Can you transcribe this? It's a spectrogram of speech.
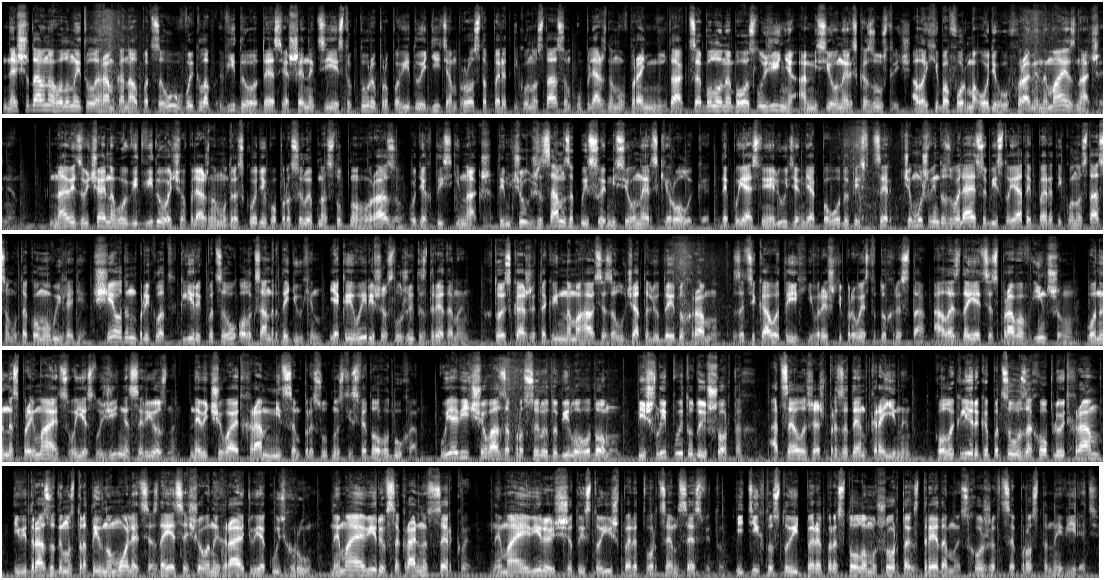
Нещодавно головний телеграм-канал ПЦУ виклав відео, де священник цієї структури проповідує дітям просто перед іконостасом у пляжному вбранні. Так, це було не богослужіння, а місіонерська зустріч. Але хіба форма одягу в храмі не має значення? Навіть звичайного відвідувача в пляжному дрес-коді попросили б наступного разу одягтись інакше. Тимчук же сам записує місіонерські ролики, де пояснює людям, як поводитись в церкві. Чому ж він дозволяє собі стояти перед іконостасом у такому вигляді? Ще один приклад: клірик ПЦУ Олександр Дедюхін, який вирішив служити з дредами. Хтось каже, так він намагався залучати людей до храму, зацікавити їх і врешті привести до Христа. Але здається, справа в іншому. Вони не сприймають своє служіння серйозно, не відчувають храм місцем присутності Святого Духа. Уявіть, що вас запросили до Білого Дому. Пішли б ви туди в шортах. А це лише ж президент країни. Коли клірики ПЦУ захоплюють храм і відразу демонстративно моляться, здається, що вони грають у якусь гру. Немає віри в сакральність церкви, немає віри, що ти стоїш перед творцем всесвіту. І ті, хто стоїть перед престолом у шортах з дредами, схоже, в це просто не вірять.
